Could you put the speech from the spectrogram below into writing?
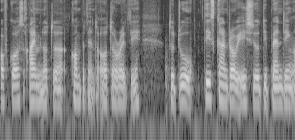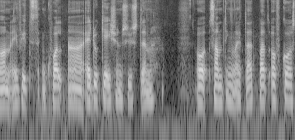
of course, I'm not a competent authority to do this kind of issue depending on if it's qual- uh, education system or something like that. But of course,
